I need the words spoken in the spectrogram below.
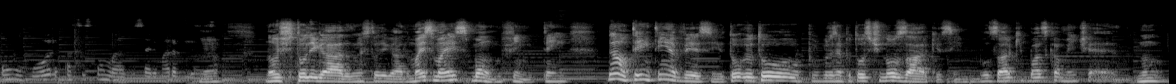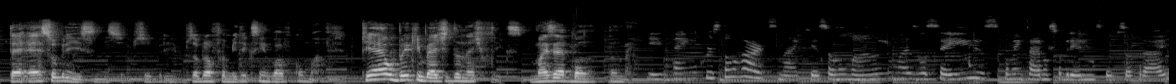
com humor, assistam lá, série maravilhosa. É. Não estou ligado, não estou ligado. Mas, mas, bom, enfim, tem. Não, tem, tem a ver, assim. Eu tô, eu tô por exemplo, eu tô assistindo Ozark, assim. Ozark basicamente é, não, é sobre isso, né? Sobre, sobre uma família que se envolve com máfia. Que é o Breaking Bad da Netflix. Mas é bom também. E tem o Crystal Hearts, né? Que esse eu não manjo, mas vocês comentaram sobre ele uns tempos atrás.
